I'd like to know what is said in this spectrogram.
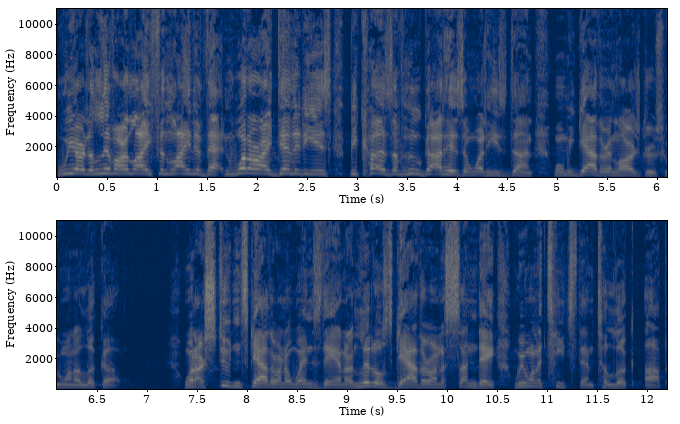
we are to live our life in light of that and what our identity is because of who God is and what He's done. When we gather in large groups, we want to look up. When our students gather on a Wednesday and our littles gather on a Sunday, we want to teach them to look up.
